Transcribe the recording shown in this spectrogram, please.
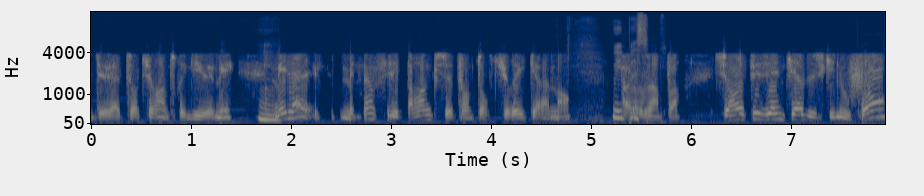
de la torture entre guillemets. Mais là, maintenant, c'est les parents qui se font torturer carrément oui, par leurs enfants. Si on faisait un tiers de ce qu'ils nous font,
